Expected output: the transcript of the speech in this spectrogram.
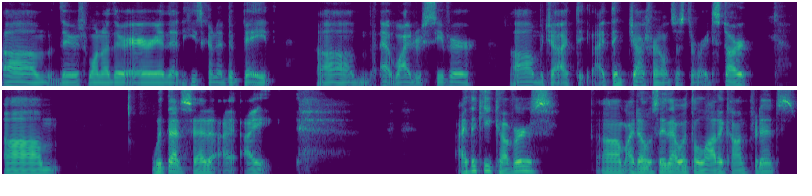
um, there's one other area that he's going to debate um, at wide receiver, um, which I think I think Josh Reynolds is the right start. Um, with that said, I, I I think he covers. Um, I don't say that with a lot of confidence.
